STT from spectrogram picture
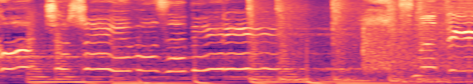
хочешь его забери. Смотри,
